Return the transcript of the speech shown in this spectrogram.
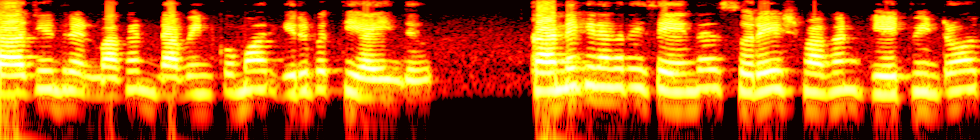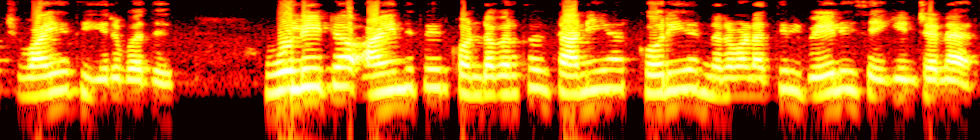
ராஜேந்திரன் மகன் நவீன்குமார் இருபத்தி ஐந்து கண்ணகி நகரை சேர்ந்த சுரேஷ் மகன் எட்வின் ராஜ் வயது இருபது. உள்ளிட்ட ஐந்து பேர் கொண்டவர்கள் தனியார் கொரியர் நிறுவனத்தில் வேலை செய்கின்றனர்.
